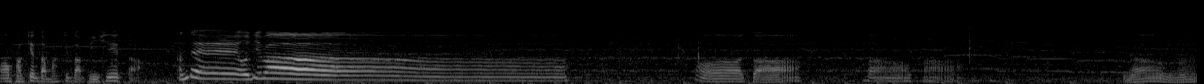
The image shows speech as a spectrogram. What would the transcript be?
어, 어 바뀌었다 바뀌었다. 변신했다. 안돼 오지마. 어자. 나가 나가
